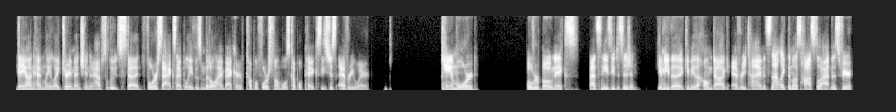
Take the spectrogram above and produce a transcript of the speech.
Daiyan Henley, like Jerry mentioned, an absolute stud. Four sacks, I believe, as a middle linebacker. A couple forced fumbles, a couple picks. He's just everywhere. Cam Ward over Bo Nix. That's an easy decision. Give me the give me the home dog every time. It's not like the most hostile atmosphere,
